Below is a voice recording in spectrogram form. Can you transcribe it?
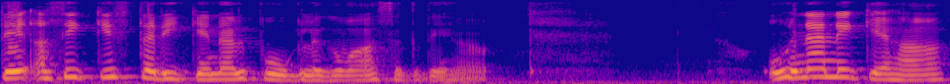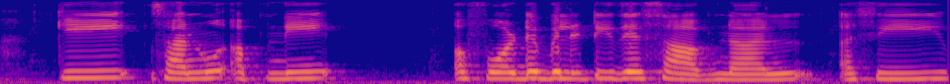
ਤੇ ਅਸੀਂ ਕਿਸ ਤਰੀਕੇ ਨਾਲ ਭੋਗ ਲਗਵਾ ਸਕਦੇ ਹਾਂ? ਉਹਨਾਂ ਨੇ ਕਿਹਾ ਕਿ ਸਾਨੂੰ ਆਪਣੀ ਅਫੋਰਡੇਬਿਲਿਟੀ ਦੇ ਹਿਸਾਬ ਨਾਲ ਅਸੀਂ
